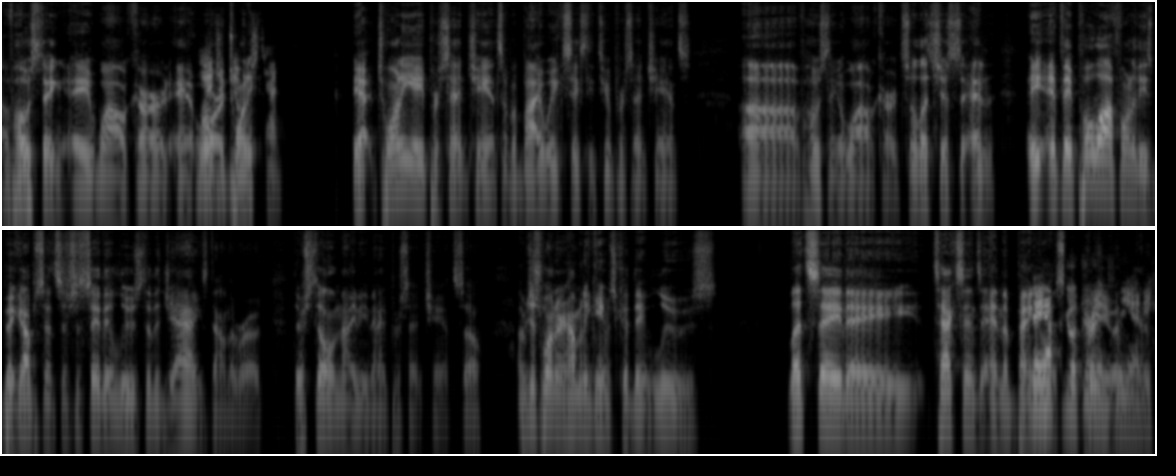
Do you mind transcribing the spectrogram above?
of hosting a wild card and or a 20 yeah 28% chance of a bye week, 62% chance of hosting a wild card. So let's just and if they pull off one of these big upsets, let's just say they lose to the Jags down the road, there's still a 99% chance. So I'm just wondering how many games could they lose? Let's say they Texans and the Bengals. They have to go three and three, Andy.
